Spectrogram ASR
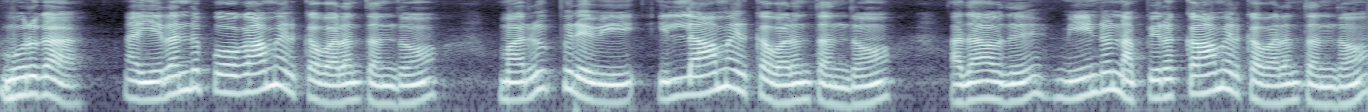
முருகா நான் இறந்து போகாமல் இருக்க வரம் தந்தும் மறுபிறவி இல்லாமல் இருக்க வரம் தந்தோம். அதாவது மீண்டும் நான் பிறக்காமல் இருக்க வரம் தந்தோம்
